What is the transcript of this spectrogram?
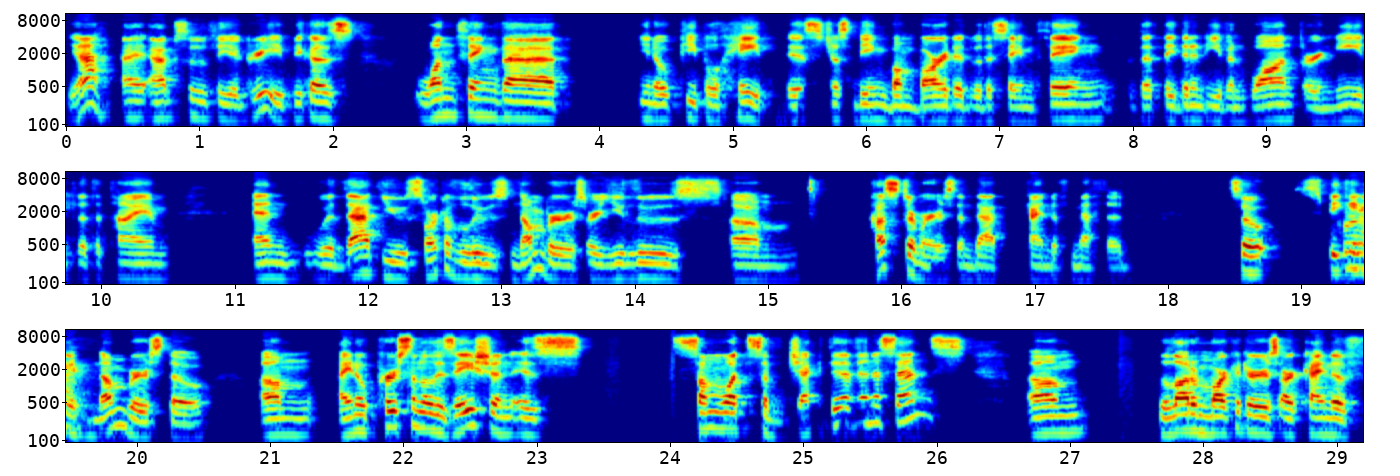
Yeah, I absolutely agree because one thing that you know people hate is just being bombarded with the same thing that they didn't even want or need at the time. And with that you sort of lose numbers or you lose um, customers in that kind of method. So speaking of numbers though um, I know personalization is somewhat subjective in a sense. Um, a lot of marketers are kind of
